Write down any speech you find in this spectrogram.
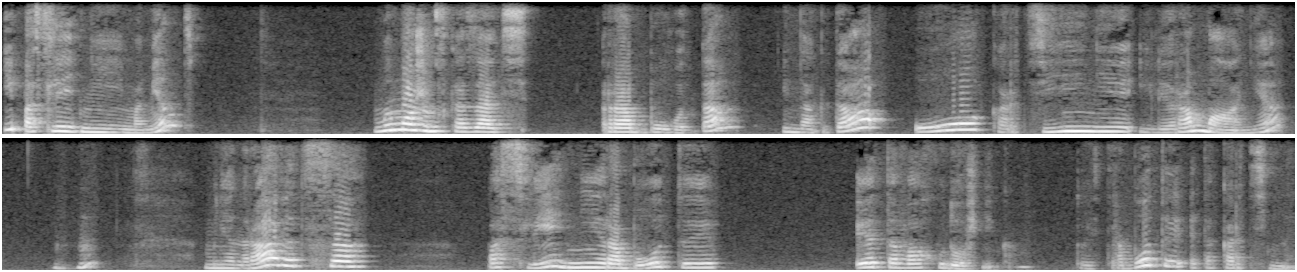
И последний момент – мы можем сказать работа иногда о картине или романе. Угу. Мне нравятся последние работы этого художника. То есть работы – это картины.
